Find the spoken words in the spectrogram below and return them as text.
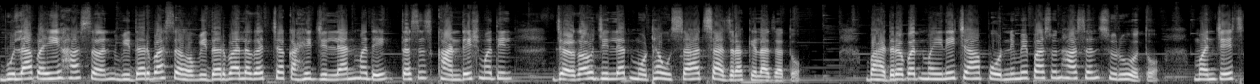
भुलाबाई हा सण विदर्भासह विदर्भालगतच्या काही जिल्ह्यांमध्ये तसेच खानदेशमधील जळगाव जिल्ह्यात मोठ्या उत्साहात साजरा केला जातो. भाद्रपद महिनेच्या पौर्णिमेपासून हा सण सुरू होतो. म्हणजेच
